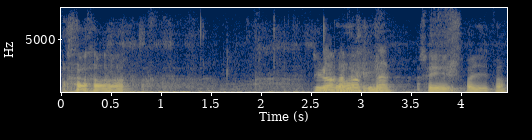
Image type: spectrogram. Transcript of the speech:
Pero ha ganado al final. Sí, pollito.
